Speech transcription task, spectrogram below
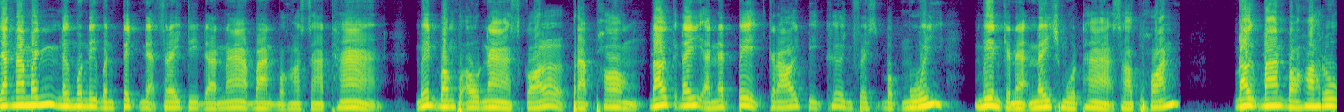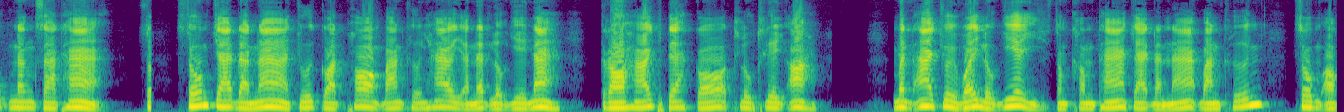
យ៉ាងណាមិញនៅមុននេះបន្តិចអ្នកស្រីទីដាណាបានបង្ហោះសារថា មានបងប្អូនណាស្គាល់ប្រាប់ផងដោយក្តីអាណិតពេកក្រោយពីឃើញ Facebook មួយ មានគណនីឈ្មោះថាសោភ័ណ្ឌដោយបានបង្ហោះរូបនិងសារថាសូមចាដាណាជួយគាត់ផងបានឃើញហើយអាណិតលោកយាយណាក្រហើយផ្ទះក៏ធ្លុះធ្លាយអស់មិនអាចជួយអ្វីលោកយាយសង្ឃឹមថាចាដាណាបានឃើញសូមអរ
